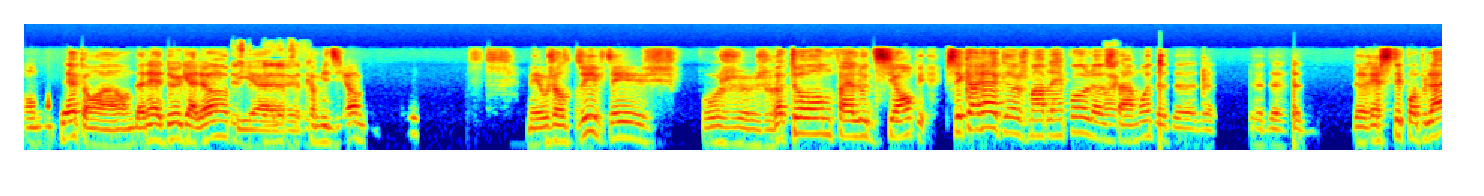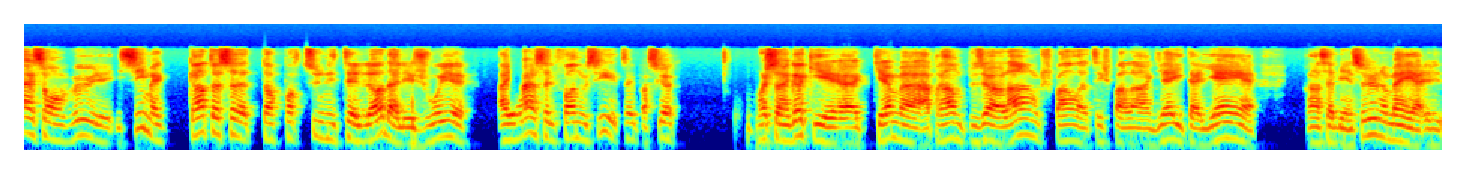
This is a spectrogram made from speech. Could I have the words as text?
On m'appelait, puis on, me donnait deux galas, puis euh, comédia. Mais aujourd'hui, tu sais, je, je, retourne faire l'audition, puis, c'est correct, là, je m'en plains pas, là, c'est à moi de, de, de, de, rester populaire, si on veut, ici, mais quand tu as cette opportunité-là d'aller jouer ailleurs, c'est le fun aussi, tu sais, parce que moi, je suis un gars qui, euh, qui aime apprendre plusieurs langues. Je parle, je parle anglais, italien, français bien sûr, mais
